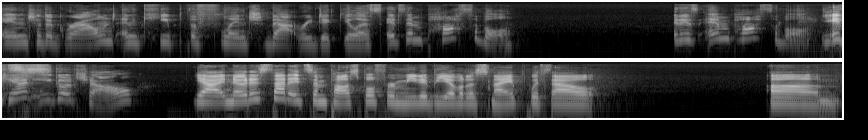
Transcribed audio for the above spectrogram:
into the ground and keep the flinch that ridiculous. It's impossible. It is impossible. You can't ego chow. Yeah, I noticed that it's impossible for me to be able to snipe without um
